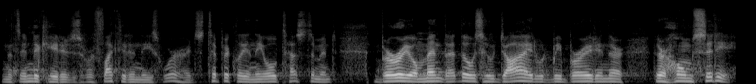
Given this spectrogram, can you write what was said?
And that's indicated, is reflected in these words. Typically in the Old Testament, burial meant that those who died would be buried in their, their home city,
